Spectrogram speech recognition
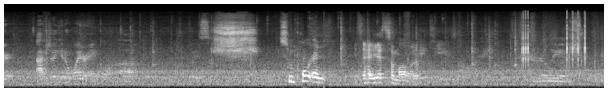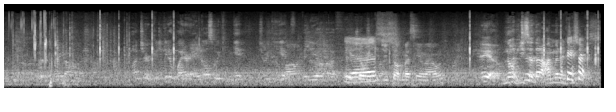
Here, i get a wider angle, uh, please. Shh. It's important. It's smaller. Really. Hunter, could you get a wider angle so we can get so we can get video of Yes. Joey, could you stop messing around? Hey, uh, no, he said that I'm gonna Okay, do start. this.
